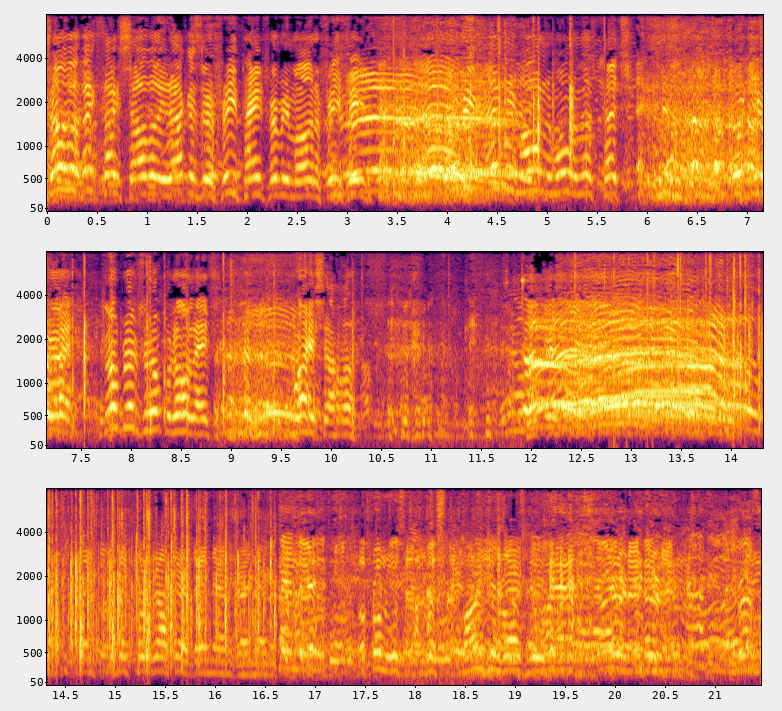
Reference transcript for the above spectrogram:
Salva, big thanks, Salva. He reckons there's a free paint for every man, a free feed. every, every man and woman on this pitch. Don't you uh, right? Club rooms are open all night. Bye, Salva. Big photograph there, down there on the ground. Up front, who's that? Manager's there too. Get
